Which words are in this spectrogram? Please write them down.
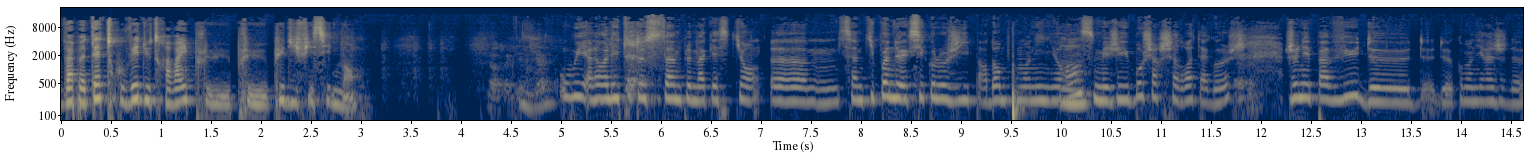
va peut-être trouver du travail plus, plus, plus difficilement. Oui, alors elle est toute simple, ma question. Euh, c'est un petit point de lexicologie, pardon pour mon ignorance, mm. mais j'ai eu beau chercher à droite, à gauche. Je n'ai pas vu de, de, comment dirais-je, de,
